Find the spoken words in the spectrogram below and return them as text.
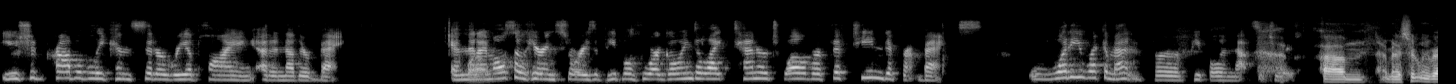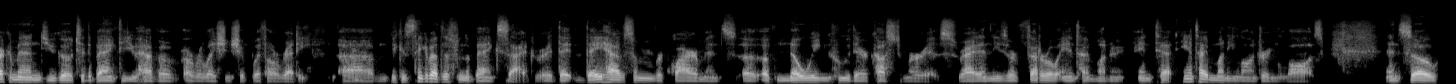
you should probably consider reapplying at another bank. And then wow. I'm also hearing stories of people who are going to like 10 or 12 or 15 different banks. What do you recommend for people in that situation? Um, I mean, I certainly recommend you go to the bank that you have a, a relationship with already. Um, because think about this from the bank side, right? They, they have some requirements of, of, knowing who their customer is, right? And these are federal anti-money, anti-money laundering laws. And so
